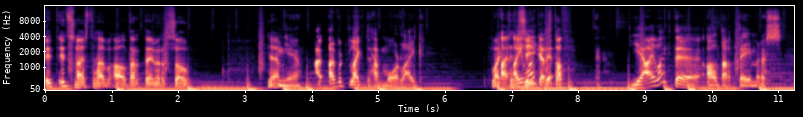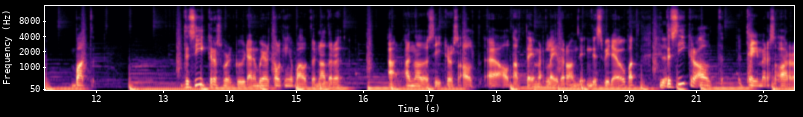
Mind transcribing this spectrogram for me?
it, it's nice to have altar tamers, so Yeah, Yeah, I, I would like to have more like. like I- the I like Seeker the- stuff. Yeah, I like the altar tamers, but the seekers were good, and we are talking about another. Uh, another seekers alt, uh, altar tamer later on in this video but Yeah. the seeker alt tamers are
